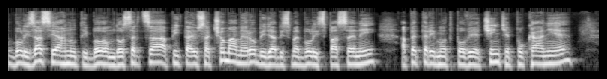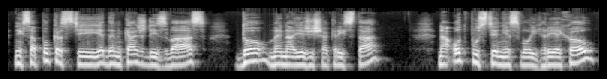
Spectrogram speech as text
boli zasiahnutí Bohom do srdca a pýtajú sa, čo máme robiť, aby sme boli spasení. A Peter im odpovie, činte pokánie, nech sa pokrstí jeden každý z vás do mena Ježiša Krista na odpustenie svojich hriechov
